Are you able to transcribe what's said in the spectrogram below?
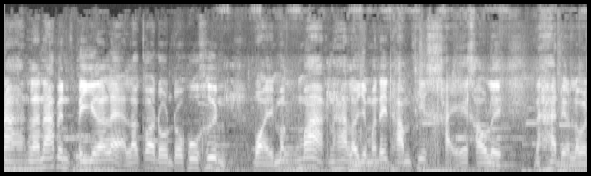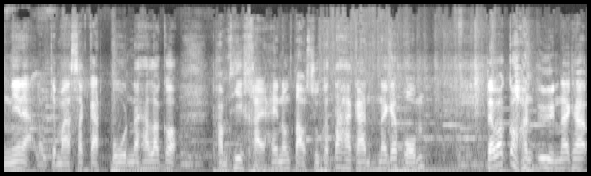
นานแล้วนะเป็นปีแล้วแหละ แล้วก็โดนตัวผู้ขึ้นบ่อยมากๆนะฮะเรายังไม่ได้ทำที่ไข่ให้เขาเลยนะฮะเดี๋ยวเราวันนี้เนี่ยเราจะมาสกัดปูนนะฮะแล้วก็ทำที่ไข่ให้น้องเต่าสุขต้ากันนะครับผม แต่ว่าก่อนอื่นนะครับ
